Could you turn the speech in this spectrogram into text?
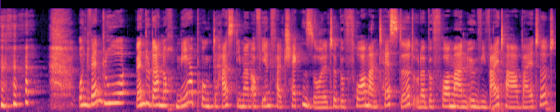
Und wenn du, wenn du da noch mehr Punkte hast, die man auf jeden Fall checken sollte, bevor man testet oder bevor man irgendwie weiterarbeitet,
